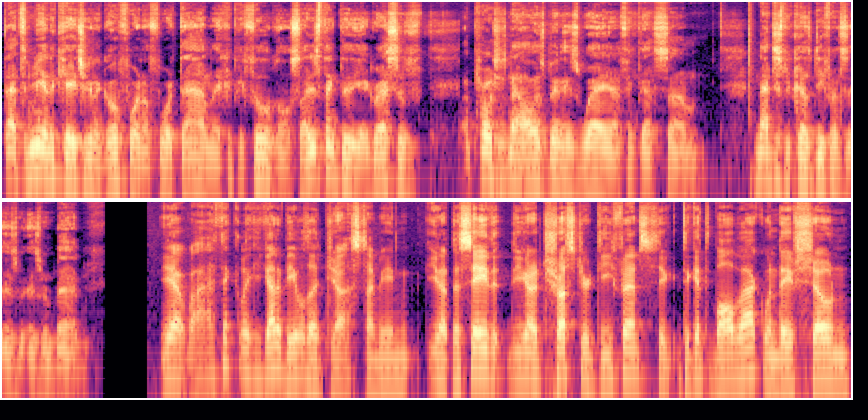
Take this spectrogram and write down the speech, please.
that to me indicates you're to go for it on fourth down. And they kick the field goal. So I just think the aggressive approach has not always been his way. I think that's um, not just because defense has, has been bad. Yeah, I think like you got to be able to adjust. I mean, you know, to say that you're going to trust your defense to, to get the ball back when they've shown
